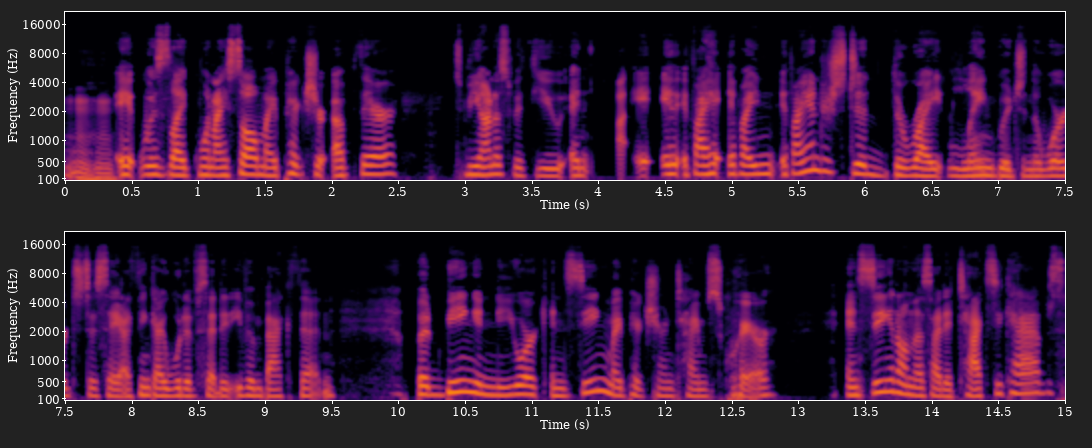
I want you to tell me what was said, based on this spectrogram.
mm-hmm. It was like when I saw my picture up there. To be honest with you, and if I if I if I understood the right language and the words to say, I think I would have said it even back then. But being in New York and seeing my picture in Times Square, and seeing it on the side of taxi cabs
